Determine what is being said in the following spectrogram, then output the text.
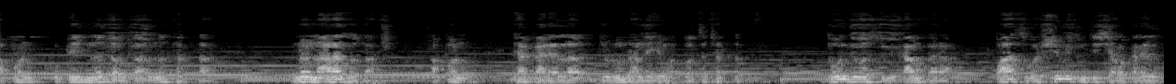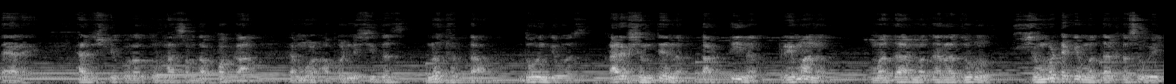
आपण कुठेही न दमता न थकता न नाराज होता आपण या कार्याला जोडून राहणं हे महत्वाचं ठरतं. दोन दिवस तुम्ही काम करा. पाच वर्ष मी तुमची सेवा करायला तयार आहे. ह्या दृष्टिकोनातून हा सौदा पक्का. त्यामुळे आपण निश्चितच न थकता दोन दिवस कार्यक्षमतेनं ताकदीनं प्रेमानं मतदार मतदाराला जोडून शंभर टक्के मतदान कसं होईल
